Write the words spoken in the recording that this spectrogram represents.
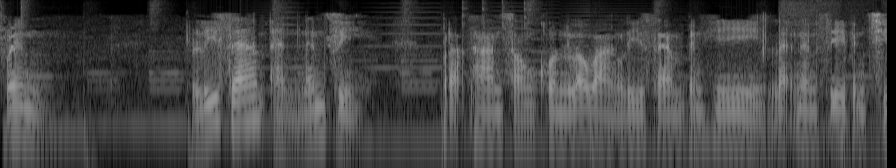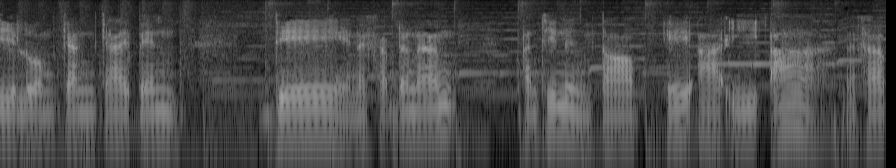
friend Lee Sam and Nancy ประธานสองคนระหว่าง Lee Sam เป็น he และ Nancy เป็น she รวมกันกลายเป็น they นะครับ ดังนั้นอันที่หนึ่งตอบ a r e r นะครับ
